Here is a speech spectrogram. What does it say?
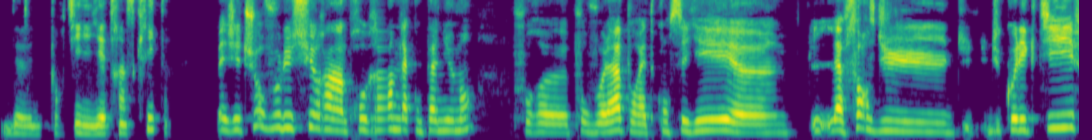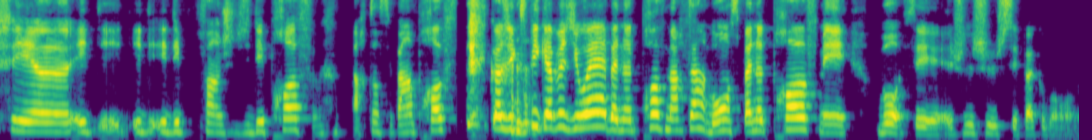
de, pour y être inscrite. J'ai toujours voulu suivre un programme d'accompagnement pour, euh, pour, voilà, pour être conseillé. Euh, la force du, du, collectif et, euh, et, et, des, enfin, je dis des profs. Martin, c'est pas un prof. Quand j'explique un peu, je dis ouais, bah, notre prof Martin. Bon, c'est pas notre prof, mais bon, c'est, je, je, je sais pas comment,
